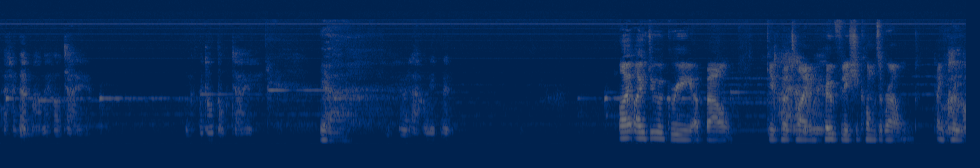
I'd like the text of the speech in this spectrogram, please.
แต่ถ้าเกิดมาไม่เข้าใจอะมึงก็ไม่ต้องตกใจ Yeah. ให้เวลาเขานิดนึง I, I do agree about give her time and hopefully she comes around. I ถ้ามาเขา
